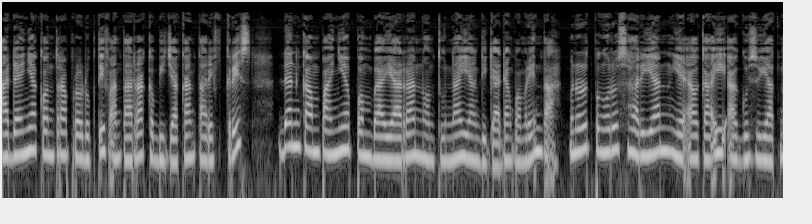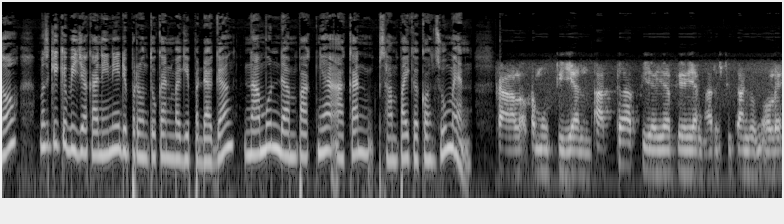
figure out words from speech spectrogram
adanya kontraproduktif antara kebijakan tarif kris dan kampanye pembayaran non-tunai yang digadang pemerintah. Menurut pengurus harian YLKI Agus Suyatno, meski kebijakan ini diperuntukkan bagi pedagang, namun dampaknya akan sampai ke konsumen. Kalau kemudian ada biaya-biaya yang harus ditanggung oleh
